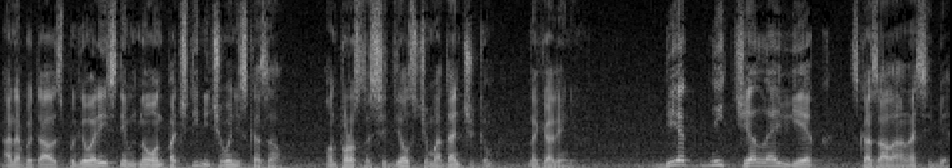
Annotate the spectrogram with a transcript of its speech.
Она пыталась поговорить с ним, но он почти ничего не сказал. Он просто сидел с чемоданчиком на коленях. «Бедный человек», — сказала она себе.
